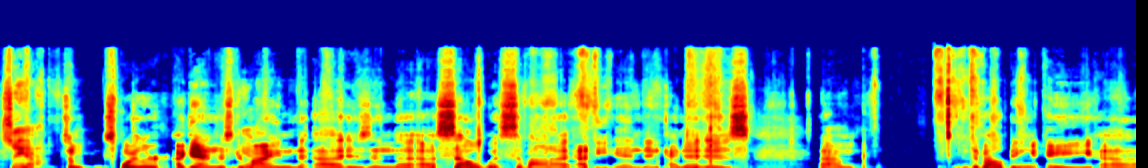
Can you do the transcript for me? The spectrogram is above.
So yeah. Some spoiler again, Mister Yeah. Mind uh, is in the uh, cell with Sivana at the end, and kind of is um, developing a uh,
